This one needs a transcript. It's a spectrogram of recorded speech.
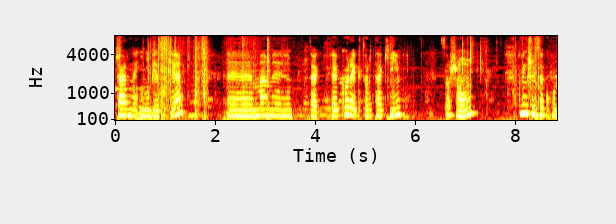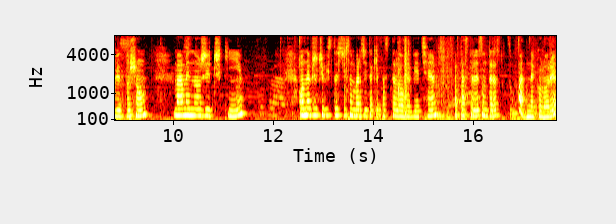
czarne i niebieskie. E, mamy tak, e, korektor taki z oszą. Większość zakupów jest z oszą. Mamy nożyczki. One w rzeczywistości są bardziej takie pastelowe, wiecie. A pastele są teraz ładne kolory.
